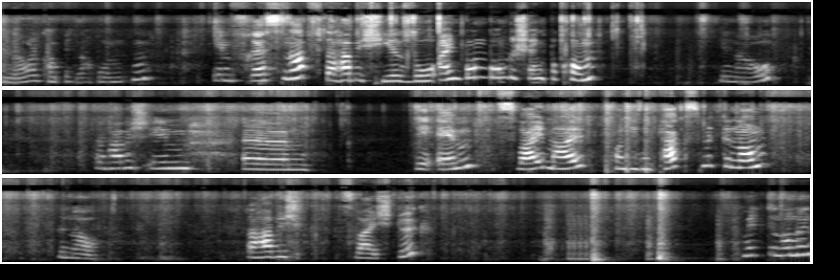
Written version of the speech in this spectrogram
Genau, kommt mit nach unten. Im Fressnapf, da habe ich hier so ein Bonbon geschenkt bekommen. Genau. Dann habe ich im ähm, DM zweimal von diesen Packs mitgenommen. Genau. Da habe ich zwei Stück mitgenommen.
